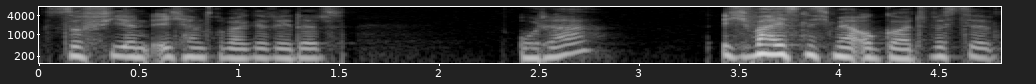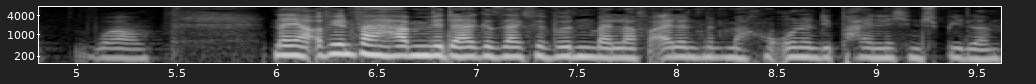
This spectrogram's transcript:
Sophie und ich haben drüber geredet. Oder? Ich weiß nicht mehr. Oh Gott, wisst ihr, wow. Naja, auf jeden Fall haben wir da gesagt, wir würden bei Love Island mitmachen ohne die peinlichen Spiele.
